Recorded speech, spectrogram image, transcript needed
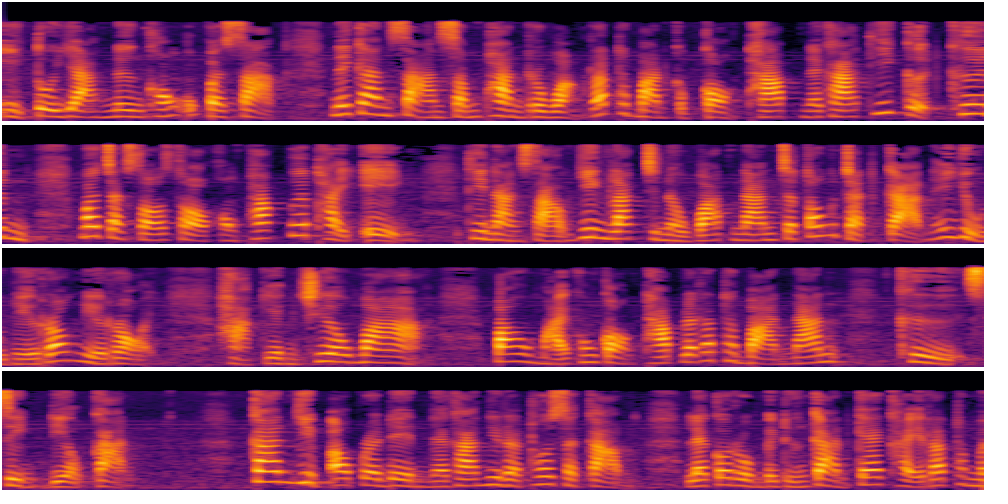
อีกตัวอย่างหนึ่งของอุปสรรค ในการสารสัมพันธ์ระหว่างรัฐบาลกับกองทัพนะคะที่เกิดขึ้นมาจากสสของพรรคเพื่อไทยเอง ที่นางสาวยิ่งลักษณ์ชินวัตรนั้น จะต้องจัดการให้อยู่ในร่องในรอย หากยังเชื่อว่า เป้าหมายของกองทัพและรัฐบาลนั้น คือสิ่งเดียวกัน การหยิบเอาประเด็นนะคะนิรโทษกรรม และก็รวมไปถึงการแก้ไขรัฐธรรม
